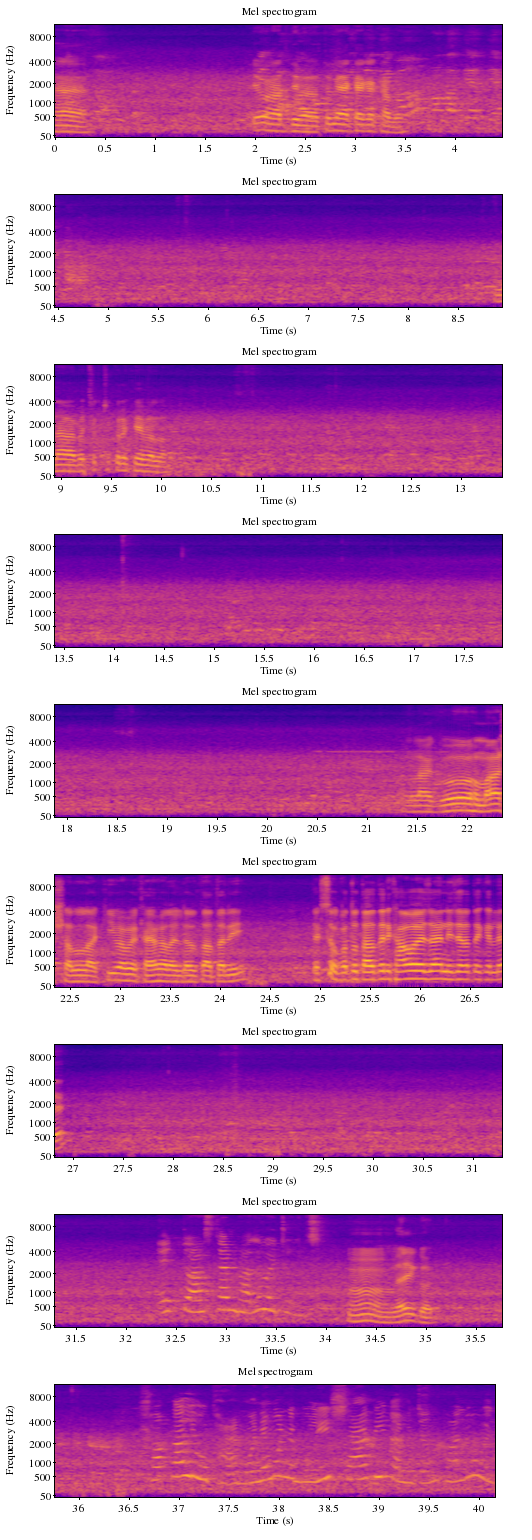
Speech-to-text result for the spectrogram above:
হ্যাঁ। কেউ হাত দিবে না, তুমি একা একা খাবে। না, এবার চুকচুক করে খেয়ে ফেলো। আল্লাহ গো মাশাল্লাহ কীভাবে খাই ফেলাইলে তাড়াতাড়ি। দেখছ, কত তাড়াতাড়ি খাওয়া হয়ে যায় নিজের হাতে খেলে। তো আমি ভালো হয়ে চলেছি। হুম ভেরি গুড সকালে উঠার মনে মনে বলি সারাদিন আমি যেন ভালো হয়ে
